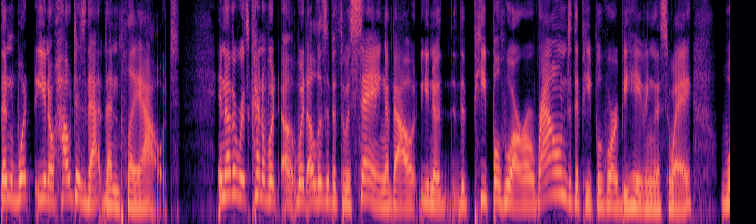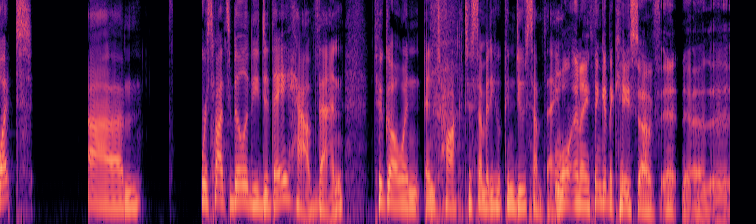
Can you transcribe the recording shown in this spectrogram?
Then what you know how does that then play out? In other words kind of what uh, what Elizabeth was saying about you know the people who are around the people who are behaving this way what um responsibility do they have then to go and, and talk to somebody who can do something Well, and I think in the case of, uh, uh,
